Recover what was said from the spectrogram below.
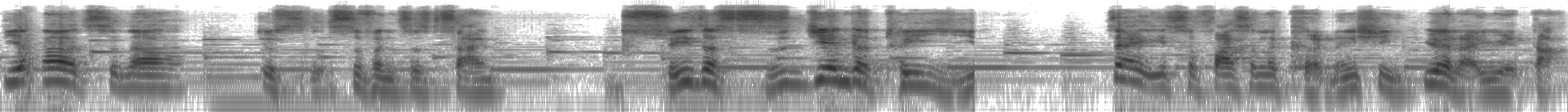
第二次呢，就是四分之三。随着时间的推移，再一次发生的可能性越来越大。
